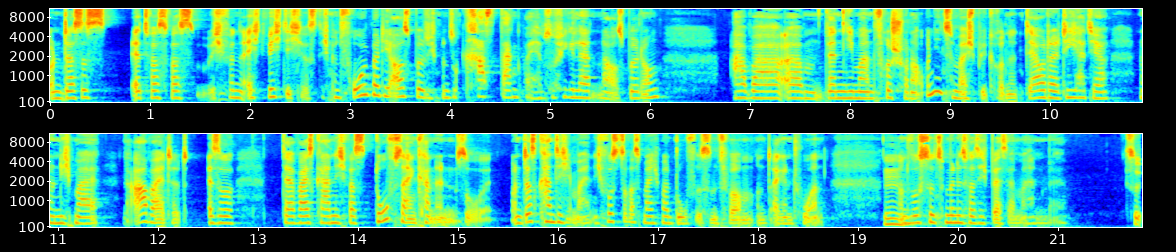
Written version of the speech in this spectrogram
Und das ist etwas, was ich finde echt wichtig ist. Ich bin froh über die Ausbildung. Ich bin so krass dankbar. Ich habe so viel gelernt in der Ausbildung. Aber ähm, wenn jemand frisch von der Uni zum Beispiel gründet, der oder die hat ja noch nicht mal gearbeitet. Also der weiß gar nicht, was doof sein kann in so. Und das kannte ich immerhin. Ich wusste, was manchmal doof ist in Firmen und Agenturen. Und wusste zumindest, was ich besser machen will. So,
